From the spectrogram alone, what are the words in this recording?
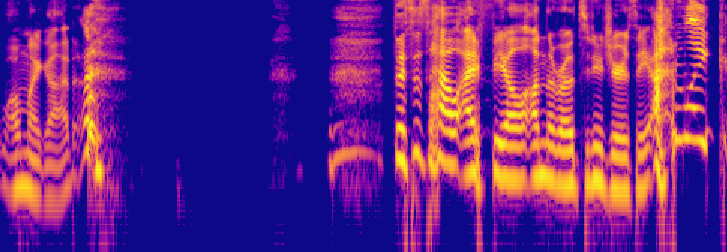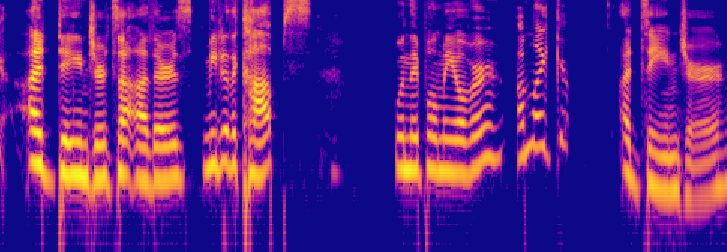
oh my god. this is how I feel on the road to New Jersey. I'm like a danger to others. Me to the cops when they pull me over. I'm like a danger.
